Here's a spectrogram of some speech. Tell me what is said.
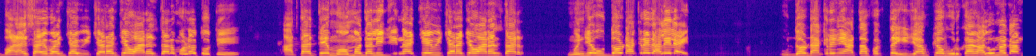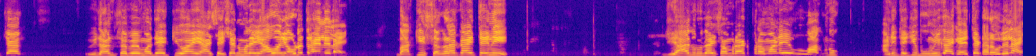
बाळासाहेबांच्या विचारांचे वारसदार म्हणत होते आता ते मोहम्मद अली जिनाचे विचाराचे वारसदार म्हणजे उद्धव ठाकरे झालेले आहेत. उद्धव ठाकरेंनी आता फक्त हिजाब किंवा बुरखा घालूनच आमच्या विधानसभेमध्ये किंवा या सेशनमध्ये यावर एवढंच राहिलेलं आहे. बाकी सगळं काय त्यांनी जिहाद हृदय सम्राट प्रमाणे वागणूक आणि त्याची भूमिका घ्यायचं ठरवलेलं आहे.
